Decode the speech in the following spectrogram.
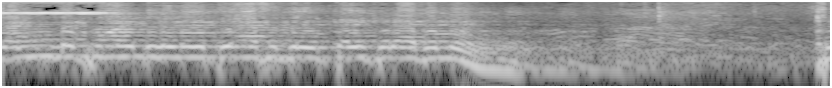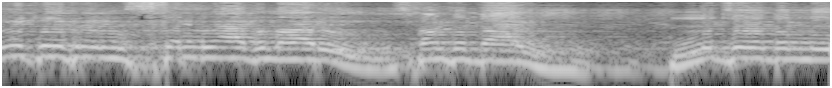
രണ്ട് പോയിന്റുകളുടെ വ്യത്യാസത്തിൽ കൈക്കലാകുന്നു K K friends Kanyakumari sponsored by Lijo Benny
